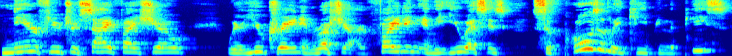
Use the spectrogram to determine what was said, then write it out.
near future sci fi show where Ukraine and Russia are fighting and the U.S. is supposedly keeping the peace.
